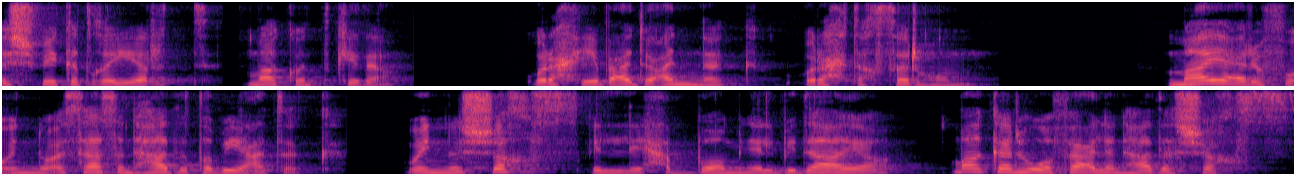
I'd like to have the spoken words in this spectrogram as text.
إيش فيك تغيرت؟ ما كنت كذا. ورح يبعدوا عنك ورح تخسرهم. ما يعرفوا إنه أساسا هذه طبيعتك وإنه الشخص اللي حبوه من البداية ما كان هو فعلا هذا الشخص.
